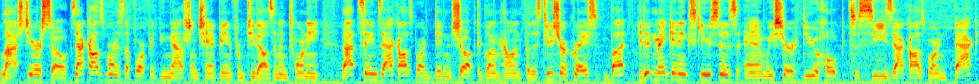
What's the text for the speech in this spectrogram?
last year. So Zach Osborne is the 450 national champion from 2020. That same Zach Osborne didn't show up to Glen Helen for this two-stroke race, but he didn't make any excuses, and we sure do hope to see Zach Osborne back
